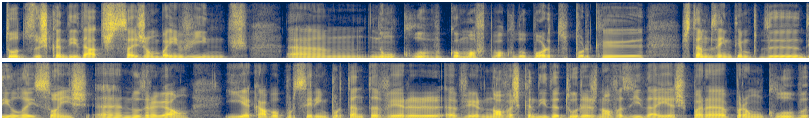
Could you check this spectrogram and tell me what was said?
todos os candidatos sejam bem-vindos um, num clube como o Futebol Clube do Porto, porque estamos em tempo de, de eleições uh, no Dragão e acaba por ser importante haver, haver novas candidaturas, novas ideias para, para um clube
